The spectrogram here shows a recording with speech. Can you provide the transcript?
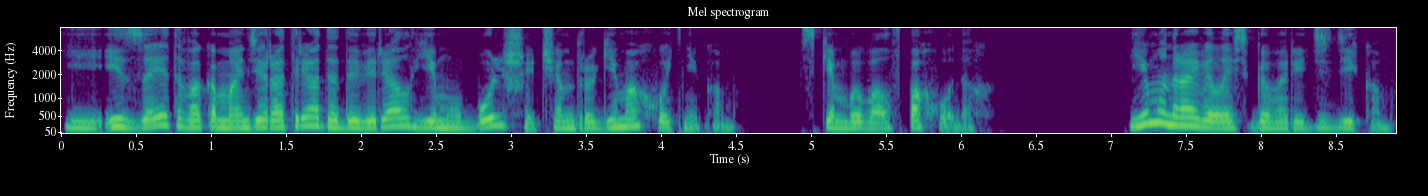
И из-за этого командир отряда доверял ему больше, чем другим охотникам, с кем бывал в походах. Ему нравилось говорить с Диком.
